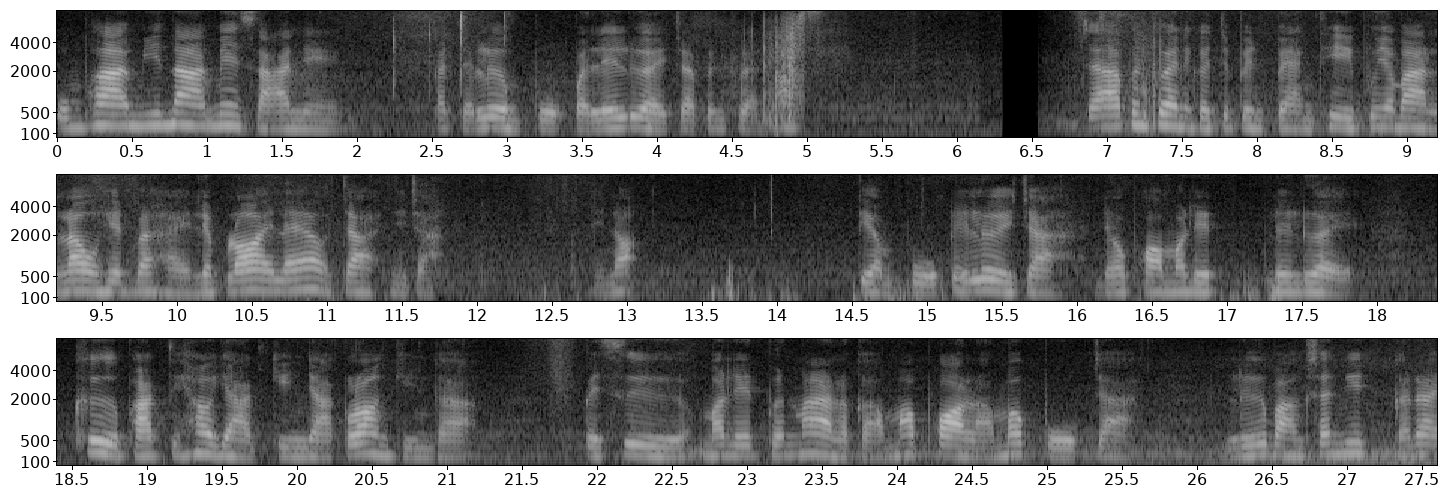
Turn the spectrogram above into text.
กุมภามีนาเมษาเนี่ยก็จะเริ่มปลูกไปเรื่อยๆจะเป็นเพื่อนเนาะจ้าเพื่อนๆนี่ก็จะเป็นแปลงที่ผู้ใหญ่บ้านเล่าเฮ็ดไว้ให้เรียบร้อยแล้วจ้ะนี่จ้ะนี่เนาะเตรียมปลูกได้เลยจ้ะเดี๋ยวพอมเมล็ดเรื่อยๆ คือผักที่เฮาอยากกินอยากลองกินก็ ไปซื้อเมล็ดเพิ่นมาแล้วก็เอามาเพาะแล้วเอามาปลูกจ้ะหรือบางชนิดก็ได้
